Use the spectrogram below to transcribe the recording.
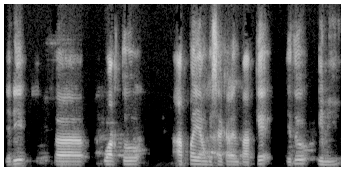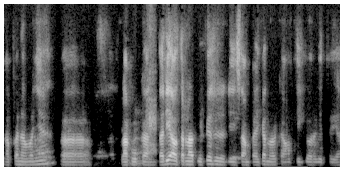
Jadi uh, waktu apa yang bisa kalian pakai itu ini apa namanya uh, lakukan. Tadi alternatifnya sudah disampaikan oleh Kang Tigor gitu ya.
